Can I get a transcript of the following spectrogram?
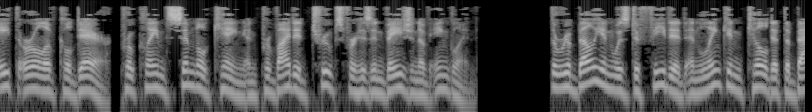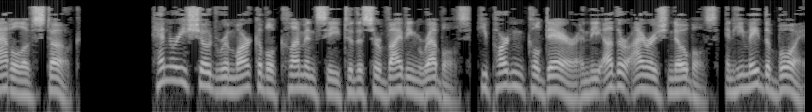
8th Earl of Kildare, proclaimed Simnel king and provided troops for his invasion of England. The rebellion was defeated and Lincoln killed at the Battle of Stoke. Henry showed remarkable clemency to the surviving rebels, he pardoned Kildare and the other Irish nobles, and he made the boy,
